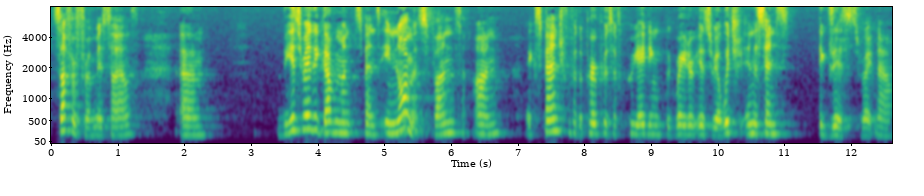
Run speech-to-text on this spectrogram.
suffer from missiles. Um, the Israeli government spends enormous funds on expansion for the purpose of creating the greater Israel, which in a sense exists right now.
